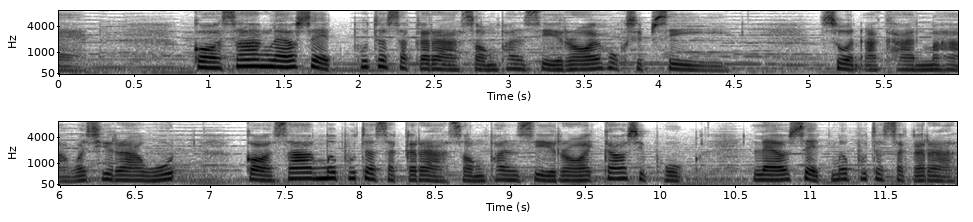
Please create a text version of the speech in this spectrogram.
2458ก่อสร้างแล้วเสร็จพุทธศักราช 2464 ส่วนอาคารมหาวชิราวุธ ก่อสร้างเมื่อพุทธศักราช 2496 แล้วเสร็จเมื่อพุทธศักราช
